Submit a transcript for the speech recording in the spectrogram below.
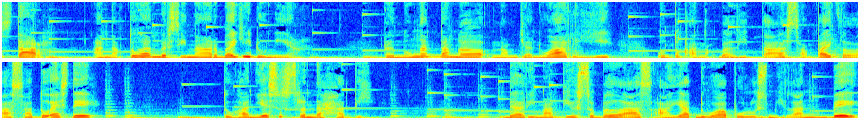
Star, anak Tuhan bersinar bagi dunia. Renungan tanggal 6 Januari untuk anak balita sampai kelas 1 SD. Tuhan Yesus rendah hati. Dari Matius 11 ayat 29b.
